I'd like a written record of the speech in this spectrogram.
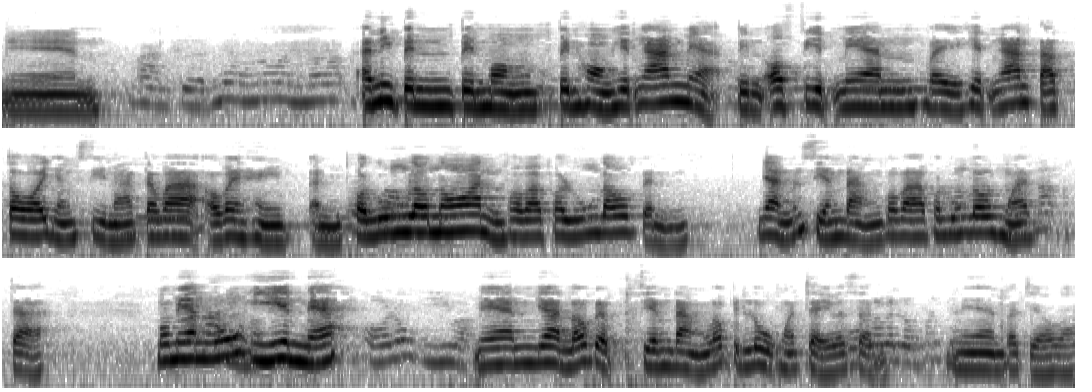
แม่นบ้านเกิดเรื่องนอนเนาะอันนี้เป็นเป็นหมองเป็นห้องเฮ็ดงานแม่เป็นออฟฟิศแม่นไว้เฮ็ดงานตัดต่อหยังสี่นะ แต่ว่าเอาไว้ให้อันพอลุงเรานอน เพราะว่าพอลุงเราเป็นย่านมันเสียงดังเพราะว่าพอลุงเราหัวจ้ะบ่แม่นลุงอีนแหมโอ้ลูกอีว่ะแม่นย่านเราแบบเสียงดังเราเป็นโรคหัวใจว่าซั่นโอ้เราเป็นโรคหัวใจแม่นป้าเจียวว่า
